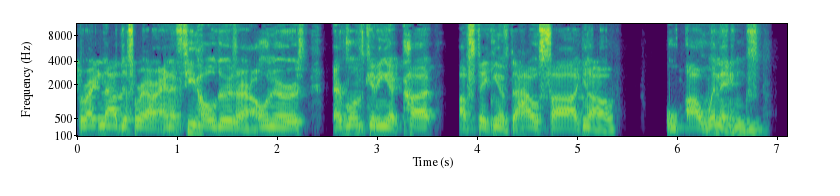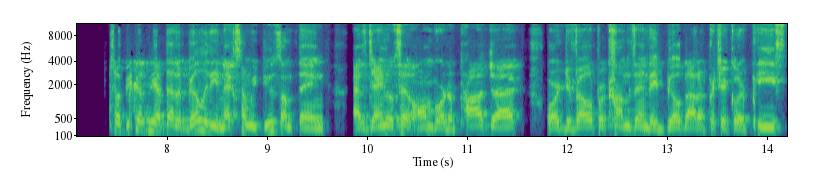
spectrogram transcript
So right now, just where our NFT holders, our owners, everyone's getting a cut of Staking of the House, uh, you know, uh, winnings. So because we have that ability, next time we do something, as Daniel said, onboard a project or a developer comes in, they build out a particular piece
